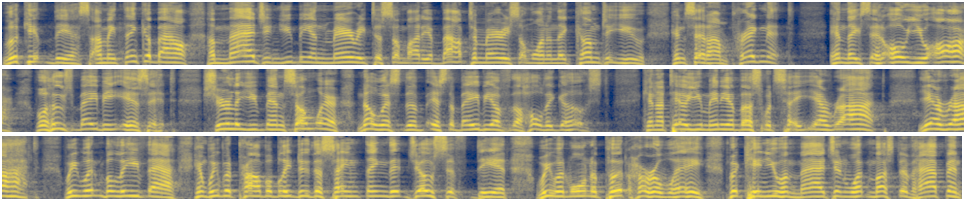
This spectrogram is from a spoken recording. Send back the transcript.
Look at this. I mean, think about, imagine you being married to somebody, about to marry someone, and they come to you and said, I'm pregnant. And they said, Oh, you are? Well, whose baby is it? Surely you've been somewhere. No, it's the, it's the baby of the Holy Ghost. Can I tell you, many of us would say, Yeah, right. Yeah, right. We wouldn't believe that. And we would probably do the same thing that Joseph did. We would want to put her away. But can you imagine what must have happened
